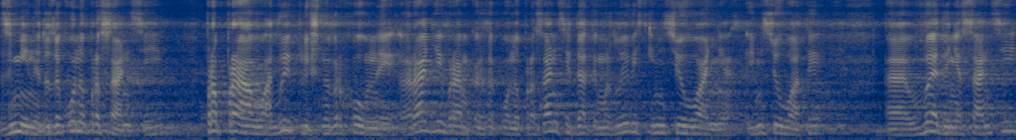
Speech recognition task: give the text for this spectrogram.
зміни до закону про санкції, про право виключно Верховної Раді в рамках закону про санкції дати можливість ініціювання ініціювати е, введення санкцій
